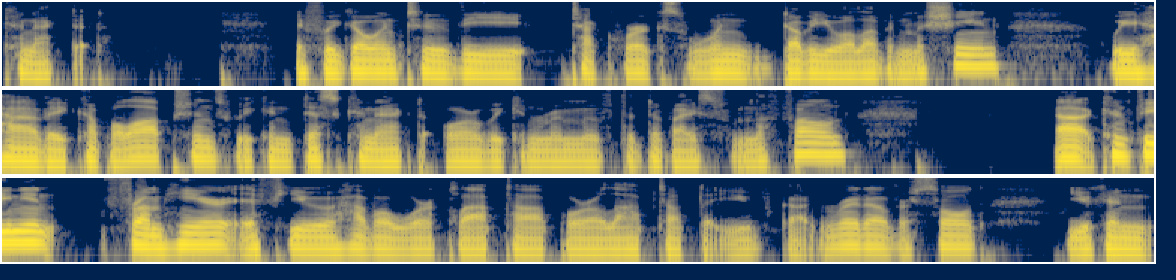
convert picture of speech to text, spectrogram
connected. If we go into the TechWorks Win W11 machine, we have a couple options. We can disconnect or we can remove the device from the phone. Uh, convenient from here, if you have a work laptop or a laptop that you've gotten rid of or sold, you can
